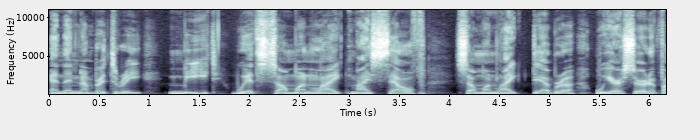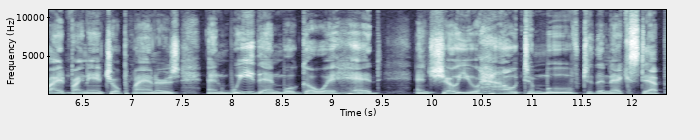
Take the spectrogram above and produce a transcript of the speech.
And then number three, meet with someone like myself, someone like Deborah. We are certified financial planners, and we then will go ahead and show you how to move to the next step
